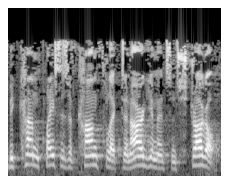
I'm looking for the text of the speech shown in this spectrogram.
become places of conflict and arguments and struggle.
